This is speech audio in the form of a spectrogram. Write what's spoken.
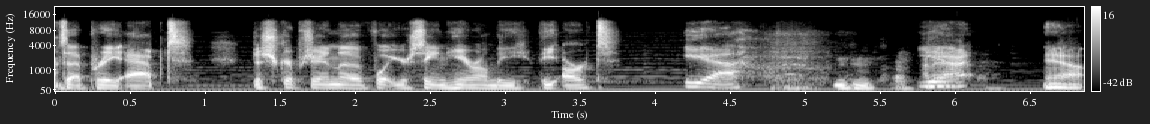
is that a pretty apt description of what you're seeing here on the the art? Yeah. Mhm. Yeah, yeah.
